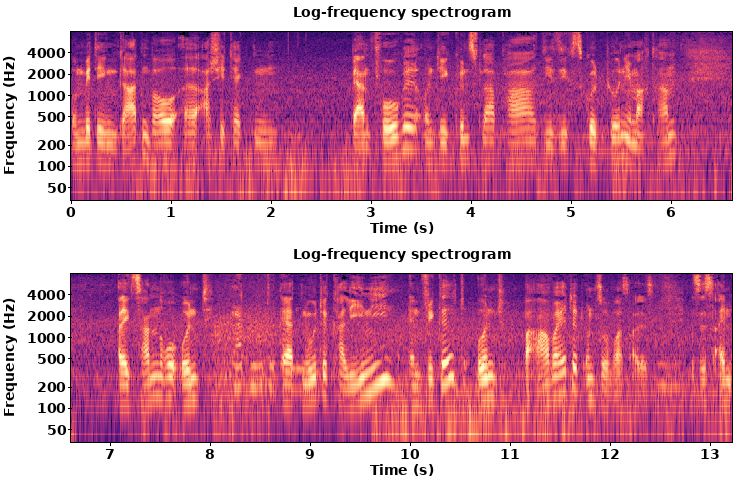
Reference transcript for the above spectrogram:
und mit dem Gartenbauarchitekten Bernd Vogel und die Künstlerpaar, die die Skulpturen gemacht haben, Alexandro und Erdnute Kalini entwickelt und bearbeitet und sowas alles. Es ist ein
